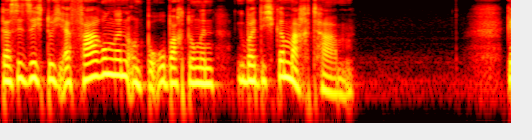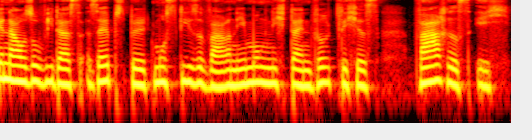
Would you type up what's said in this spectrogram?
das sie sich durch Erfahrungen und Beobachtungen über dich gemacht haben. Genauso wie das Selbstbild muss diese Wahrnehmung nicht dein wirkliches, wahres Ich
